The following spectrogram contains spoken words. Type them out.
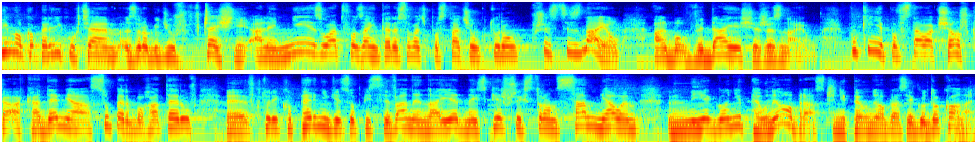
Film o Koperniku chciałem zrobić już wcześniej, ale nie jest łatwo zainteresować postacią, którą wszyscy znają, albo wydaje się, że znają. Póki nie powstała książka Akademia Superbohaterów, e, w której Kopernik jest opisywany na jednej z pierwszych stron, sam miałem mm, jego niepełny obraz, czy niepełny obraz jego dokonań.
